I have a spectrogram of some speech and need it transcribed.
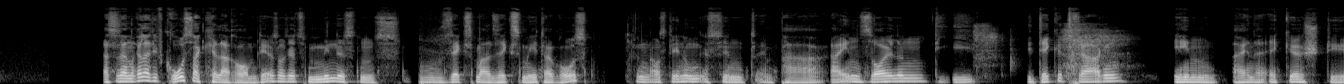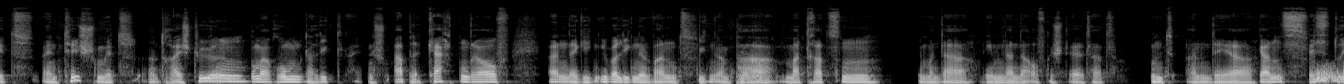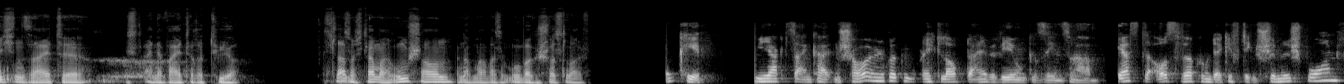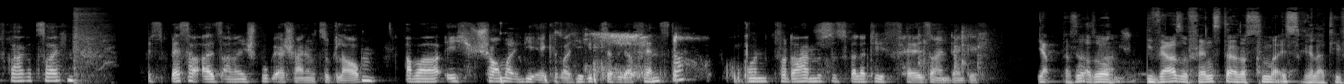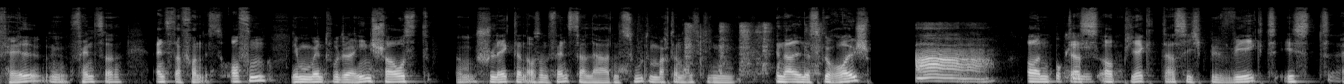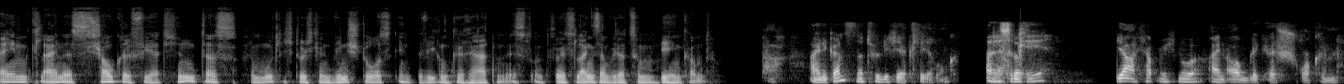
Das ist ein relativ großer Kellerraum. Der soll jetzt mindestens sechs mal sechs Meter groß. Von den Ausdehnungen, es sind ein paar Reihensäulen, die die Decke tragen. In einer Ecke steht ein Tisch mit äh, drei Stühlen drumherum. Da liegt ein Stapel Karten drauf. An der gegenüberliegenden Wand liegen ein paar Matratzen, die man da nebeneinander aufgestellt hat. Und an der ganz westlichen Seite ist eine weitere Tür. Ich lasse euch da mal umschauen, wenn noch mal was im Obergeschoss läuft. Okay. Mir jagt es einen kalten Schauer den Rücken und ich glaube, da eine Bewegung gesehen zu haben. Erste Auswirkung der giftigen Schimmelsporen? Fragezeichen. Ist besser als an eine Spukerscheinung zu glauben. Aber ich schaue mal in die Ecke, weil hier gibt es ja wieder Fenster. Und von daher müsste es relativ hell sein, denke ich. Ja, das sind also diverse Fenster. Das Zimmer ist relativ hell. Die Fenster, eins davon ist offen. Im Moment, wo du da hinschaust, ähm, schlägt dann auch so ein Fensterladen zu und macht dann richtig knallendes Geräusch. Ah, Und Okay. das Objekt, das sich bewegt, ist ein kleines Schaukelpferdchen, das vermutlich durch den Windstoß in Bewegung geraten ist und so jetzt langsam wieder zum Gehen kommt. eine ganz natürliche Erklärung. Alles okay? Ja, ich habe mich nur einen Augenblick erschrocken.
